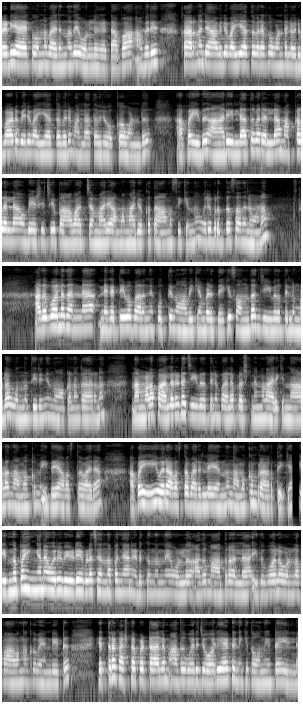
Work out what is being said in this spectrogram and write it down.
റെഡി ആയൊക്കെ ഒന്ന് വരുന്നതേ ഉള്ളൂ കേട്ടോ. അപ്പോൾ അവർ കാരണം രാവിലെ വയ്യാത്തവരൊക്കെ ഉണ്ടല്ലോ. ഒരുപാട് പേര് വയ്യാത്തവരും അല്ലാത്തവരും ഒക്കെ ഉണ്ട്. അപ്പോൾ ഇത് ആരും ഇല്ലാത്തവരല്ല. മക്കളെല്ലാം ഉപേക്ഷിച്ച് പാവ അച്ഛന്മാരും അമ്മമാരും ഒക്കെ താമസിക്കുന്ന ഒരു വൃദ്ധസദനമാണ് അതുപോലെ തന്നെ നെഗറ്റീവ് പറഞ്ഞ് കുത്തി നോവിക്കുമ്പോഴത്തേക്ക് സ്വന്തം ജീവിതത്തിലും കൂടെ ഒന്ന് തിരിഞ്ഞു നോക്കണം. കാരണം നമ്മളെ പലരുടെ ജീവിതത്തിലും പല പ്രശ്നങ്ങളായിരിക്കും. നാളെ നമുക്കും ഇതേ അവസ്ഥ വരാം. അപ്പോൾ ഈ ഒരു അവസ്ഥ വരല്ലേ എന്ന് നമുക്കും പ്രാർത്ഥിക്കാം. ഇന്നിപ്പോൾ ഇങ്ങനെ ഒരു വീഡിയോ ഇവിടെ ചെന്നപ്പോൾ ഞാൻ എടുക്കുന്നതേ ഉള്ളൂ. അത് മാത്രമല്ല ഇതുപോലെ ഉള്ള പാവങ്ങൾക്ക് വേണ്ടിയിട്ട് എത്ര കഷ്ടപ്പെട്ടാലും അത് ഒരു ജോലിയായിട്ട് എനിക്ക് തോന്നിയിട്ടേ ഇല്ല.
